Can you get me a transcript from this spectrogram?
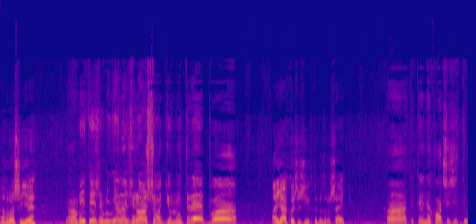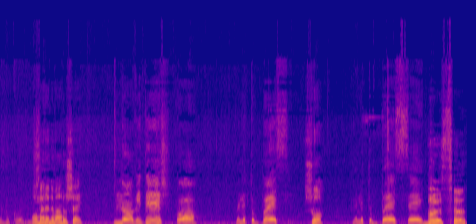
А гроші є? Ну, видиш, мені лише гроші от йому треба. А як хочеш їхати без грошей? А, то ти не хочеш йти в Буковель. А у мене нема грошей. Ну, видиш? О, мене то бесить. Що? Мене то бесить. Бесед.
